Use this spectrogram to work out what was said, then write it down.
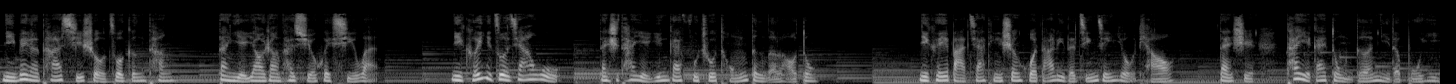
你为了她洗手做羹汤，但也要让她学会洗碗。你可以做家务，但是她也应该付出同等的劳动。你可以把家庭生活打理的井井有条，但是她也该懂得你的不易。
